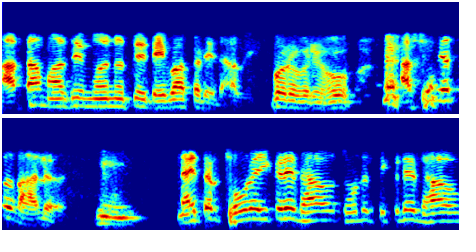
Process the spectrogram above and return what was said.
आता माझे मन ते देवाकडे धावे. बरोबर हो. असं त्याचं झालं. नाहीतर थोडं इकडे धाव थोडं तिकडे धाव.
